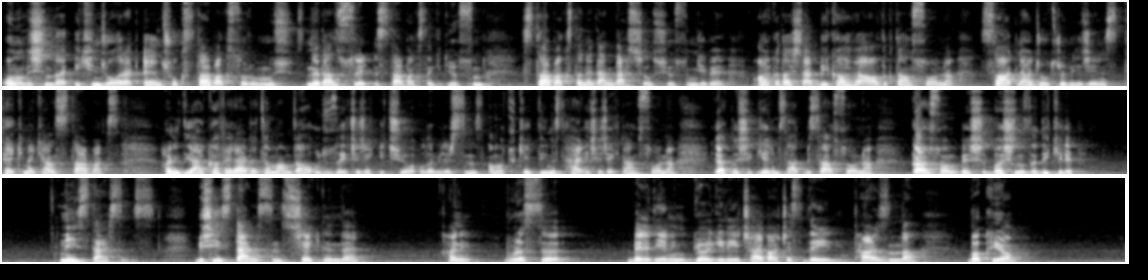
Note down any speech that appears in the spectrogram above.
Onun dışında ikinci olarak en çok Starbucks sorulmuş. Neden sürekli Starbucks'a gidiyorsun? Starbucks'ta neden ders çalışıyorsun gibi. Arkadaşlar bir kahve aldıktan sonra saatlerce oturabileceğiniz tek mekan Starbucks. Hani diğer kafelerde tamam daha ucuza içecek içiyor olabilirsiniz ama tükettiğiniz her içecekten sonra yaklaşık yarım saat bir saat sonra garson baş, başınıza dikilip ne istersiniz? Bir şey ister misiniz? şeklinde hani burası belediyenin gölgeliği çay bahçesi değil tarzında bakıyor.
